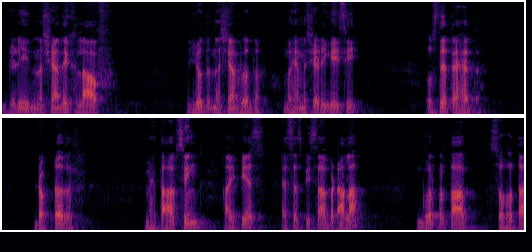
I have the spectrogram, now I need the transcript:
ਜਿਹੜੀ ਨਸ਼ਿਆਂ ਦੇ ਖਿਲਾਫ, ਯੁੱਧ ਨਸ਼ਿਆਂ ਵਿਰੁੱਧ ਮੁਹਿੰਮ ਛੇੜੀ ਗਈ ਸੀ। ਉਸ ਦੇ ਤਹਿਤ doctor Mehtab Singh IPS SSP ਸਾਹਿਬ ਬਟਾਲਾ, ਗੁਰਪ੍ਰਤਾਪ ਸੋਹਤਾ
